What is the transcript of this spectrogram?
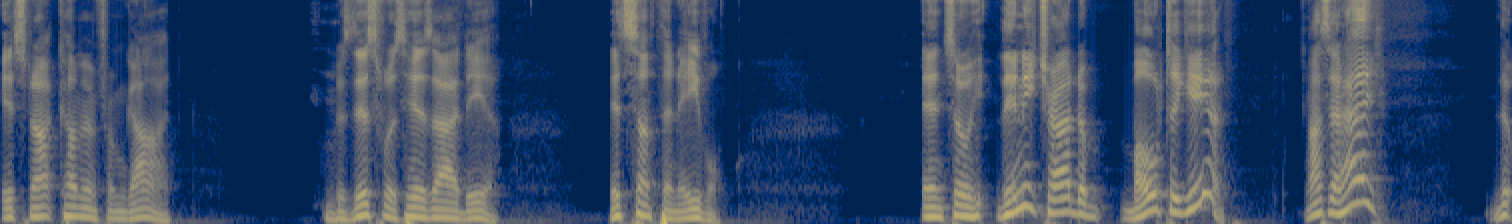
it's not coming from God. Hmm. Because this was his idea. It's something evil. And so he, then he tried to bolt again. I said, hey,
